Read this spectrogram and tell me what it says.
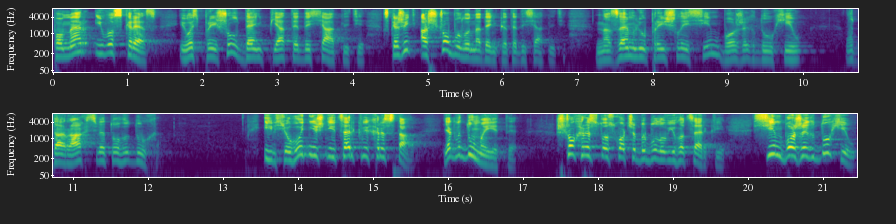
помер і воскрес. І ось прийшов день п'ятидесятниці. Скажіть, а що було на день п'ятидесятниці? На землю прийшли сім Божих духів в дарах Святого Духа. І в сьогоднішній церкві Христа, як ви думаєте, що Христос хоче би було в Його церкві? Сім Божих духів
